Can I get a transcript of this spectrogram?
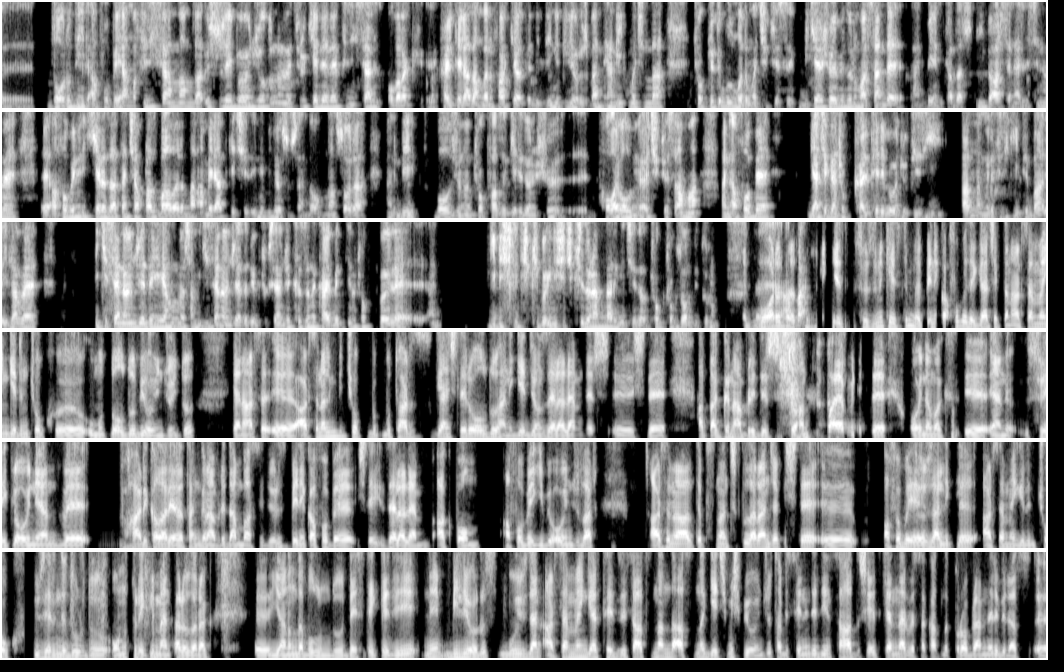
doğru değil Afobe'yi ama fiziksel anlamda üst düzey bir oyuncu olduğunu ve Türkiye'de de fiziksel olarak e, kaliteli adamların fark yaratabildiğini biliyoruz. Ben hani ilk maçında çok kötü bulmadım açıkçası. Bir kere şöyle bir durum var. Sen de hani benim kadar iyi bir Arsenal'lisin ve e, Afobe'nin iki kere zaten çapraz bağlarından ameliyat geçirdiğini biliyorsun sen de. Ondan sonra hani bir bolcunun çok fazla geri dönüşü e, kolay olmuyor açıkçası ama hani Afobe gerçekten çok kaliteli bir oyuncu fiziği anlamıyla, fizik itibarıyla ve iki sene önce de yanılmıyorsam iki sene önce ya da bir buçuk sene önce kızını kaybettiği ve çok böyle yani gidişli çıkışı, böyle inişli çıkışı dönemler geçirdi. Çok çok zor bir durum. Evet, bu arada ee, sözünü, kes, sözünü kestim de Beni Kafobe de gerçekten Arsene Wenger'in çok e, umutlu olduğu bir oyuncuydu. Yani Ars e, Arsenal'in birçok bu, bu tarz gençleri oldu. Hani Gedeon Zelalem'dir, e, işte hatta Gnabry'dir. Şu an Bayern Münih'te oynamak e, yani sürekli oynayan ve harikalar yaratan Gnabry'den bahsediyoruz. Benik Afobe, işte Zelalem, Akpom, Afobe gibi oyuncular Arsenal altyapısından çıktılar ancak işte e, Afobe'ye özellikle Arsene Wenger'in çok üzerinde durduğu, onu sürekli mental olarak e, yanında bulunduğu, desteklediğini biliyoruz. Bu yüzden Arsene Wenger tedrisatından da aslında geçmiş bir oyuncu. Tabii senin dediğin saha dışı etkenler ve sakatlık problemleri biraz e,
